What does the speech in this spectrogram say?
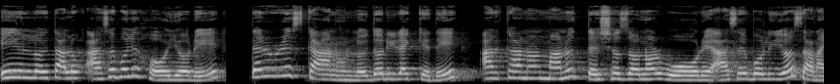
এলৈ তালুক আছে বুলি হয়ৰে টেৰৰিষ্ট কানুন লৈ ধৰি ৰাখে দে, আৰু কানৰ মানুহ দেশজনৰ ওৰে আছে বুলিও জানা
